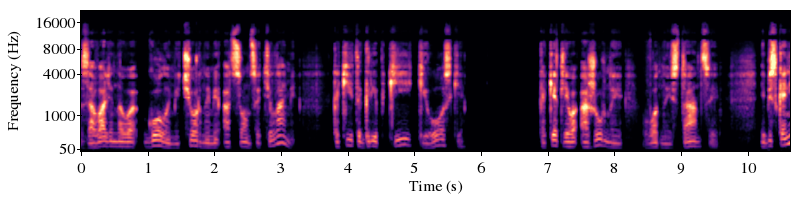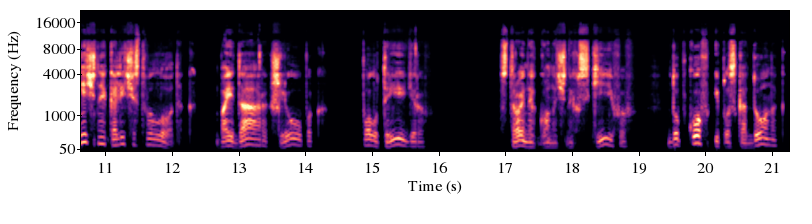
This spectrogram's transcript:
заваленного голыми черными от солнца телами, какие-то грибки, киоски, кокетливо ажурные водные станции и бесконечное количество лодок, байдарок, шлюпок, полутриггеров, стройных гоночных скифов, дубков и плоскодонок,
